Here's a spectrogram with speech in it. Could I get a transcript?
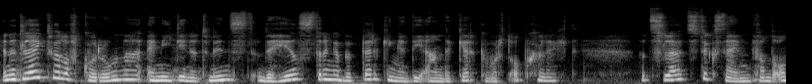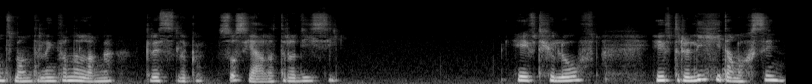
En het lijkt wel of corona en niet in het minst de heel strenge beperkingen die aan de kerk wordt opgelegd, het sluitstuk zijn van de ontmanteling van een lange christelijke sociale traditie. Heeft geloof, heeft religie dan nog zin?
